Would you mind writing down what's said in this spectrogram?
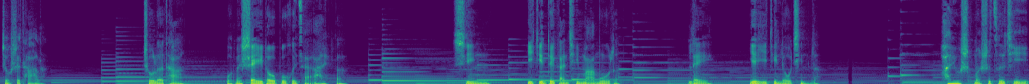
就是他了。除了他，我们谁都不会再爱了。心，已经对感情麻木了，泪，也已经流尽了。还有什么是自己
